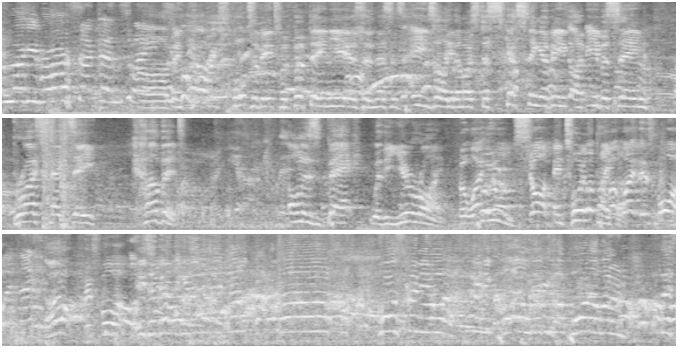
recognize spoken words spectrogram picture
Unlucky, bro. Sucked in, sweet. Oh, I've been covering sports events for 15 years, and this is easily the most disgusting event I've ever seen. Bryce Casey covered on his back with a urine, But wait, John, booze, John. and toilet paper. But wait, there's more. Oh, There's more. he's about to get into the dump. Oh, horse manure getting piled into the Portaloo. This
